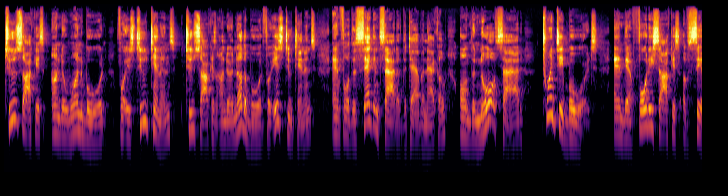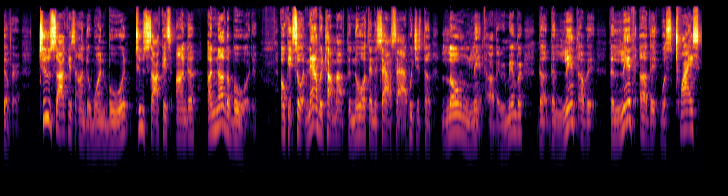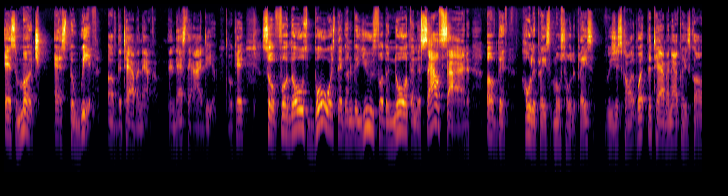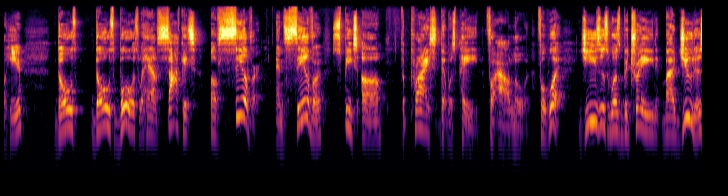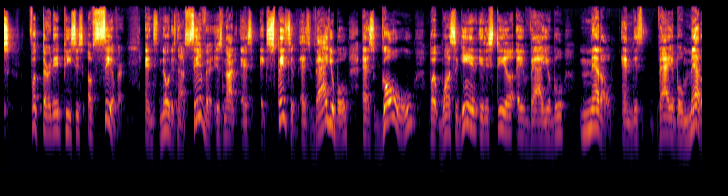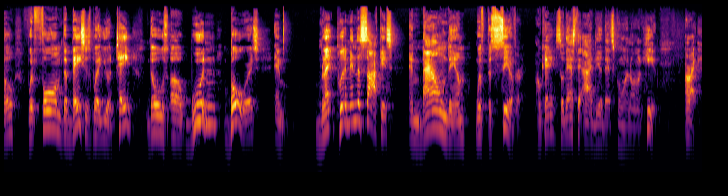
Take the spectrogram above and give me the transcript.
two sockets under one board for its two tenons two sockets under another board for its two tenons and for the second side of the tabernacle on the north side 20 boards, and there are 40 sockets of silver, two sockets under one board, two sockets under another board. Okay, so now we're talking about the north and the south side, which is the long length of it. Remember, the, the length of it, the length of it was twice as much as the width of the tabernacle. And that's the idea. Okay. So for those boards, they're going to be used for the north and the south side of the holy place, most holy place. We just call it what the tabernacle is called here. Those those boards will have sockets of silver, and silver speaks of the price that was paid for our Lord. For what? Jesus was betrayed by Judas for 30 pieces of silver. And notice now, silver is not as expensive, as valuable as gold, but once again, it is still a valuable metal. And this valuable metal would form the basis where you'll take those uh, wooden boards and put them in the sockets and bound them with the silver. Okay, so that's the idea that's going on here. All right.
